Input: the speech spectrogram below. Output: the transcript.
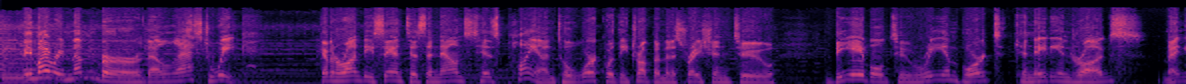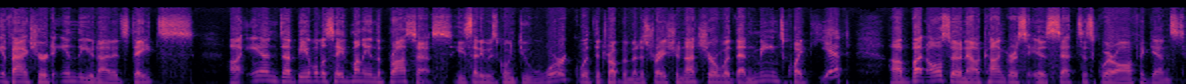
You might remember that last week, Governor Ron DeSantis announced his plan to work with the Trump administration to be able to re import Canadian drugs manufactured in the United States uh, and uh, be able to save money in the process. He said he was going to work with the Trump administration. Not sure what that means quite yet, uh, but also now Congress is set to square off against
